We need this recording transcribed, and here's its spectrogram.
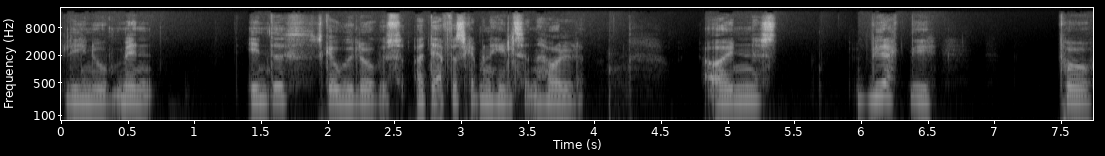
lige nu. Men intet skal udelukkes, og derfor skal man hele tiden holde øjnene virkelig på,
